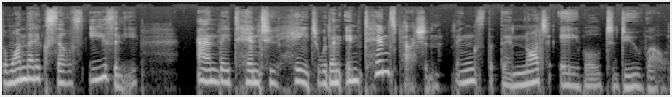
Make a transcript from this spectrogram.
the one that excels easily, and they tend to hate with an intense passion things that they're not able to do well.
